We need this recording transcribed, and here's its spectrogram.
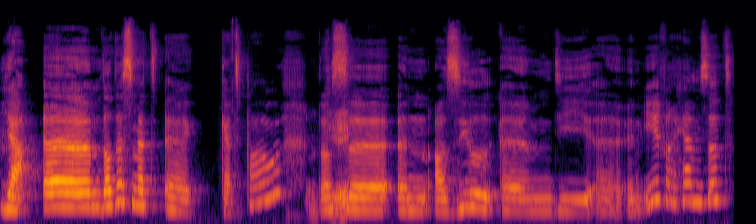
Ja, ehm, dat is met eh Cat Power. Dat is een asiel ehm, die eh, in Evergem zit.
